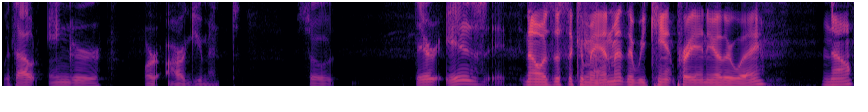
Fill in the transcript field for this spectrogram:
without anger or argument. So there is, now, is this a commandment that we can't pray any other way? No,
